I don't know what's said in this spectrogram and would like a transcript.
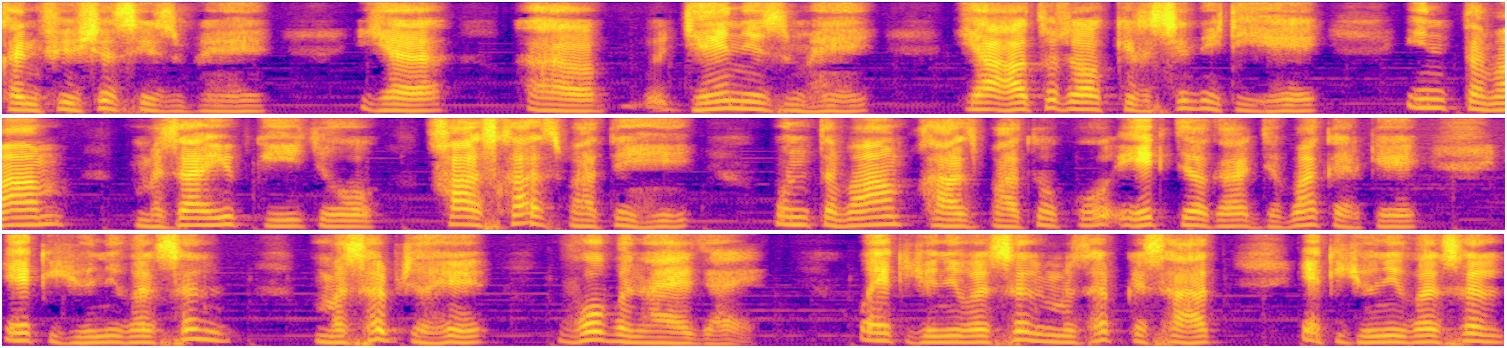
कन्फ्यूशसिज्म है, या जैनिज़्म है, या आर्थोडॉक्स क्रिश्चनिटी है, इन तमाम मज़ाहब की जो ख़ास ख़ास बातें हैं, उन तमाम ख़ास बातों को एक जगह जमा करके एक यूनिवर्सल मज़हब जो है, वो बनाया जाए। वो एक यूनिवर्सल मज़हब के साथ एक यूनिवर्सल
